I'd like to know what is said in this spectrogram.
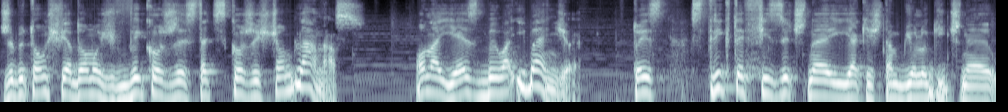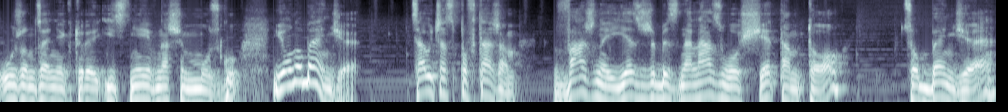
żeby tą świadomość wykorzystać z korzyścią dla nas. Ona jest, była i będzie. To jest stricte fizyczne i jakieś tam biologiczne urządzenie, które istnieje w naszym mózgu i ono będzie. Cały czas powtarzam, ważne jest, żeby znalazło się tam to, co będzie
